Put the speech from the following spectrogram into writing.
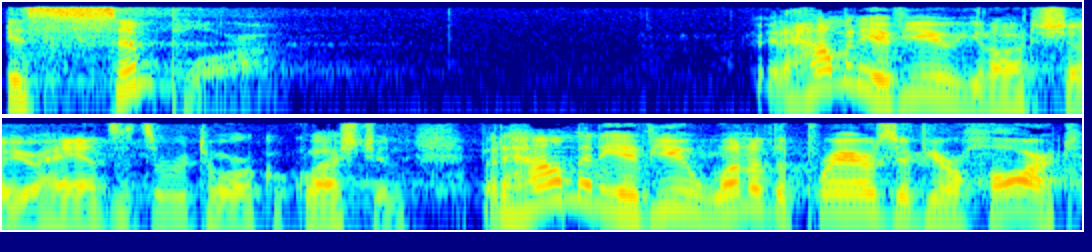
is simpler. And how many of you, you don't have to show your hands, it's a rhetorical question, but how many of you, one of the prayers of your heart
